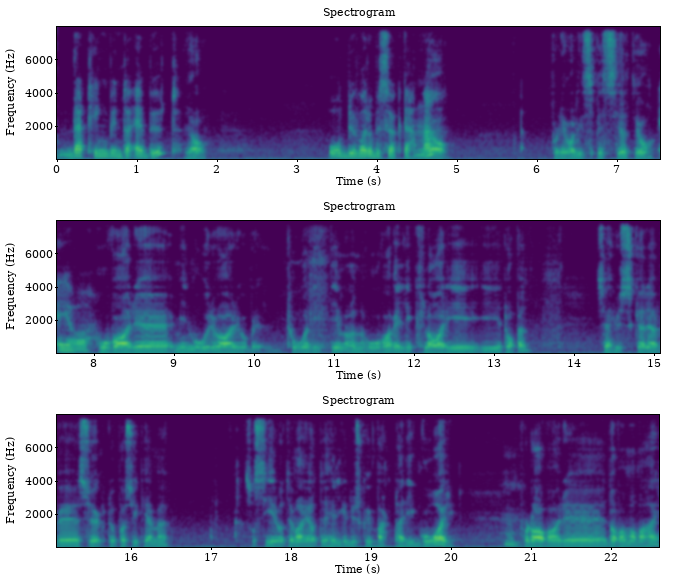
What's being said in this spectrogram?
der ting begynte å ebbe ut, Ja. og du var og besøkte henne. ja. For det var litt spesielt, jo. Ja. Var, min mor var jo ble- 92, men hun var veldig klar i, i toppen. Så jeg husker jeg besøkte henne på sykehjemmet. Så sier hun til meg at Helge, du skulle vært her i går. For da var, eh, da var mamma her.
